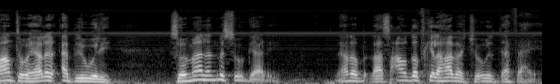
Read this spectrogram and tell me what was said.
maanta wayaalo abdi weli. Somaliland ma soo gaadhay. Leanna laascaan dadkii lahaa baa jooga daafacaya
